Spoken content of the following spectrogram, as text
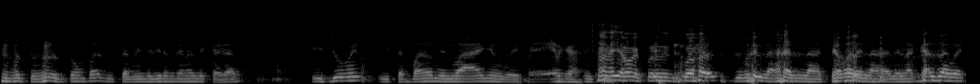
fuimos con unos compas y también les dieron ganas de cagar. Y suben y taparon el baño, güey. verga. Ah, ya me acuerdo en cuál. Sube la, la chava de la, de la casa, güey.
